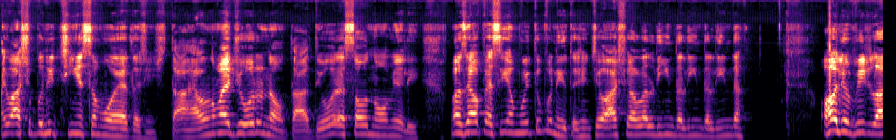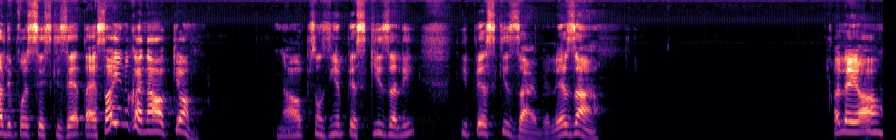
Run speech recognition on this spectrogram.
Eu acho bonitinha essa moeda, gente, tá? Ela não é de ouro não, tá? De ouro é só o nome ali. Mas é uma pecinha muito bonita, gente. Eu acho ela linda, linda, linda. Olha o vídeo lá depois se vocês quiserem, tá? É só ir no canal aqui, ó. Na opçãozinha pesquisa ali e pesquisar, beleza? Olha aí, ó.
